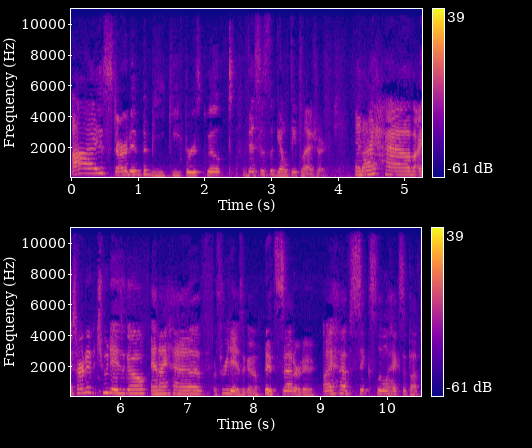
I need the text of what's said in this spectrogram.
I started the beekeeper's quilt. This is the guilty pleasure. And I have, I started it two days ago, and I have, or three days ago. It's Saturday. I have six little hexapuffs.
